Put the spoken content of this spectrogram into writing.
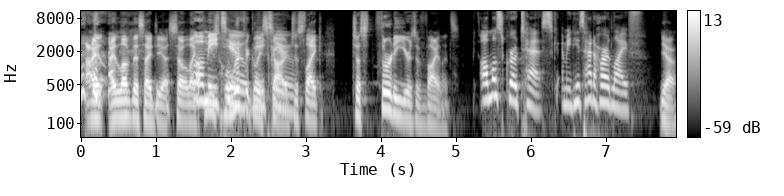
I, I love this idea. So, like, Oh, me he's too, horrifically scarred, too. just like, just 30 years of violence. Almost grotesque. I mean, he's had a hard life. Yeah.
